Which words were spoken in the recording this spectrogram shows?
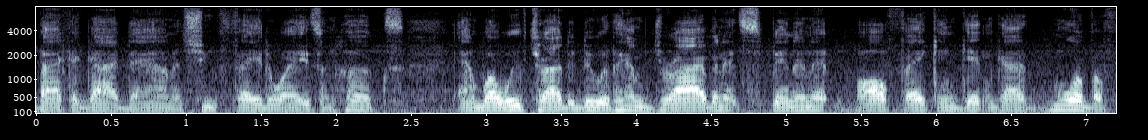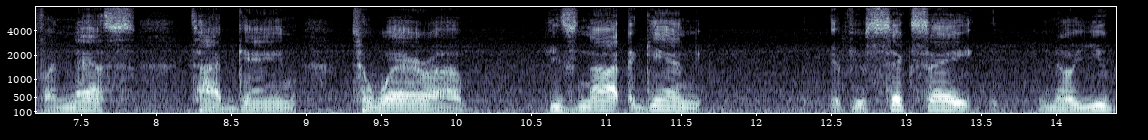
back a guy down and shoot fadeaways and hooks. And what we've tried to do with him, driving it, spinning it, ball faking, getting guys more of a finesse type game to where uh, he's not again. If you're six eight, you know, you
